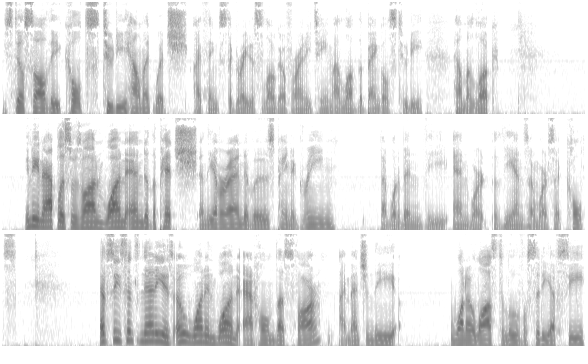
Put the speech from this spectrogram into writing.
You still saw the Colts 2D helmet, which I think is the greatest logo for any team. I love the Bengals 2D helmet look. Indianapolis was on one end of the pitch, and the other end it was painted green that would have been the end of the end zone where it said Colts. FC Cincinnati is 0-1 and 1 at home thus far. I mentioned the 1-0 loss to Louisville City FC,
